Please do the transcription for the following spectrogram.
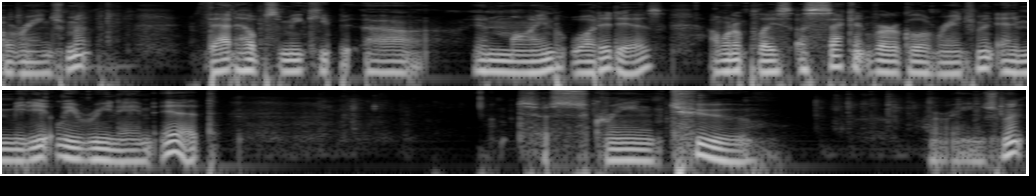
arrangement. That helps me keep uh, in mind what it is. I want to place a second vertical arrangement and immediately rename it to screen 2 arrangement.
